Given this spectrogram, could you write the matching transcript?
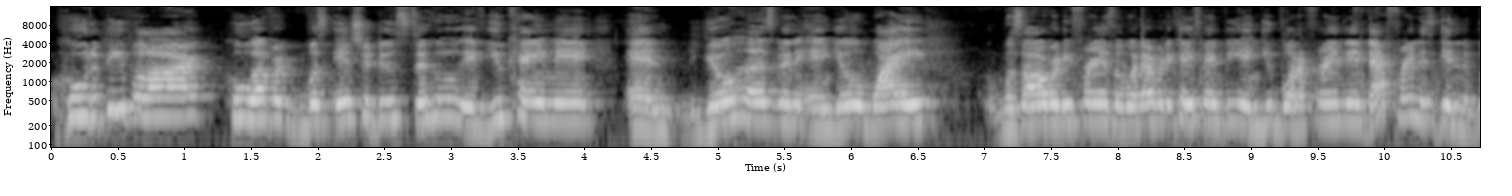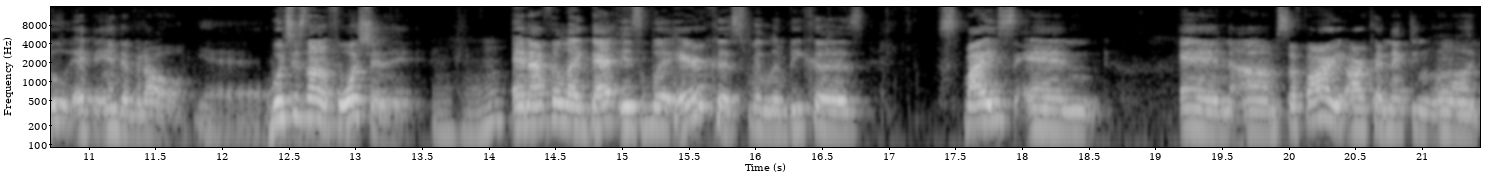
who the people are, whoever was introduced to who, if you came in and your husband and your wife was already friends or whatever the case may be, and you brought a friend in, that friend is getting the boot at the end of it all, yeah. which is unfortunate. Mm-hmm. And I feel like that is what Erica's feeling because Spice and and um, Safaree are connecting on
